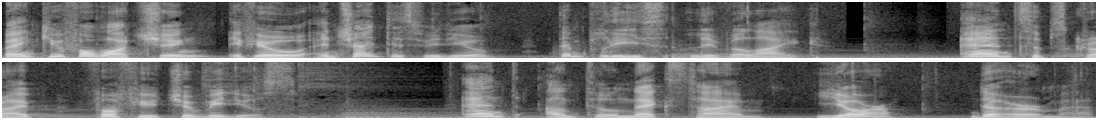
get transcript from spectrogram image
Thank you for watching. If you enjoyed this video, then please leave a like. And subscribe for future videos. And until next time, you're the Erman.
